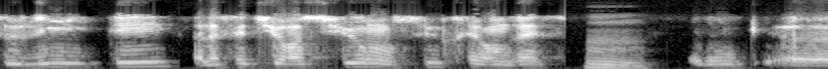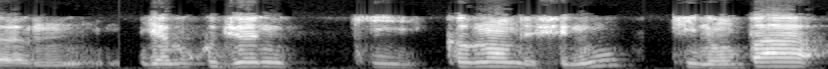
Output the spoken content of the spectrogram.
se limiter à la saturation en sucre et en graisse. Hmm. donc, euh, il y a beaucoup de jeunes qui commandent chez nous, qui n'ont pas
